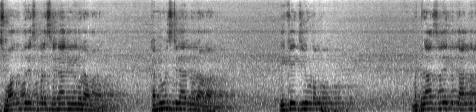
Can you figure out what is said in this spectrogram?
സ്വാതന്ത്ര്യ സമര സേനാനികളിൽ ഒരാളാണ്. കമ്മ്യൂണിസ്റ്റുകാരിൽ ഒരാളാണ്. എ കെ ജിയോടൊപ്പം മദ്രാസിലേക്ക് കാൽനട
